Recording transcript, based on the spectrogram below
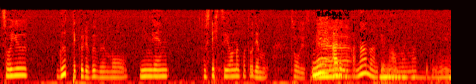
そういうグッてくる部分も人間として必要なことでもそうですね。ね、あるのかななんていうのは思いますけどね。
